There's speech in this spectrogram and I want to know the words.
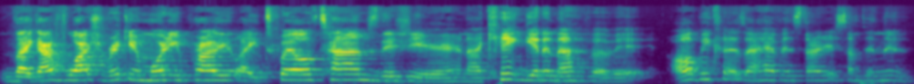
like I've watched Rick and Morty probably like 12 times this year and I can't get enough of it. All because I haven't started something new.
